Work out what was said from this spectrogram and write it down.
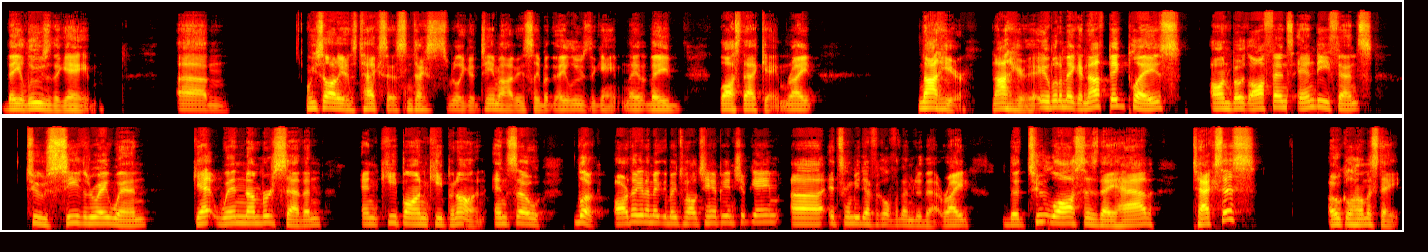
They lose the game. Um, we saw it against Texas, and Texas is a really good team, obviously, but they lose the game. They they lost that game, right? Not here. Not here. They're able to make enough big plays on both offense and defense to see through a win, get win number seven, and keep on keeping on. And so, look, are they going to make the Big 12 championship game? Uh, it's going to be difficult for them to do that, right? The two losses they have Texas, Oklahoma State.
